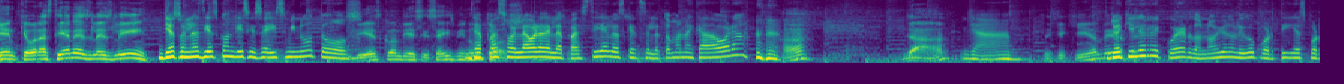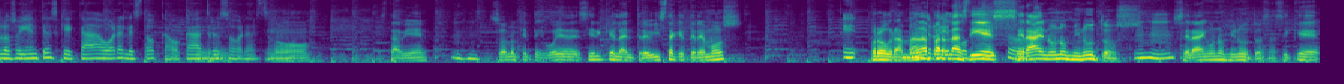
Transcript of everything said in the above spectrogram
Bien, ¿qué horas tienes, Leslie? Ya son las 10 con 16 minutos. 10 con 16 minutos. Ya pasó la hora de la pastilla, los que se la toman a cada hora. ¿Ah? Ya. ya. Sí, que aquí, Yo aquí les recuerdo, ¿no? Yo no lo digo por ti, es por los oyentes que cada hora les toca o cada tres horas. No, está bien. Solo que te voy a decir que la entrevista que tenemos Eh, programada para las 10 poquito. será en unos minutos. Será en unos minutos. Así que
